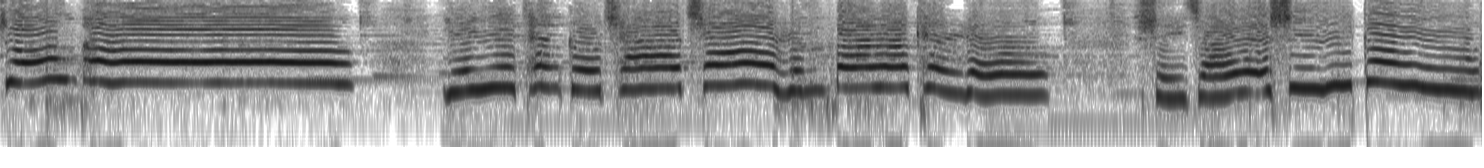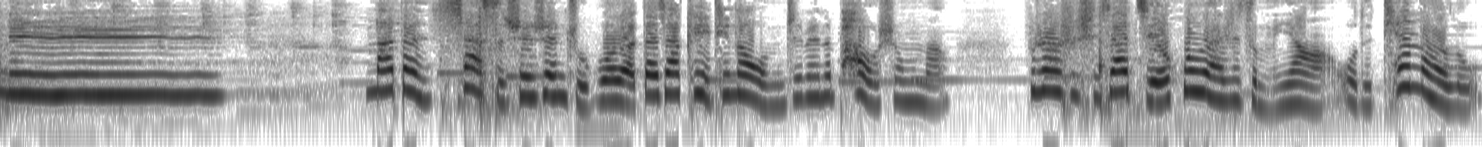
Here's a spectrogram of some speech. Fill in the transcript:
中炮，夜夜弹勾叉叉，人把看肉，谁叫我是一个舞女？妈蛋，吓死轩轩主播了！大家可以听到我们这边的炮声吗？不知道是谁家结婚了还是怎么样？我的天呐，路！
